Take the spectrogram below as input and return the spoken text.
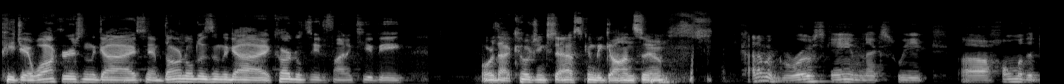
PJ Walker isn't the guy. Sam Darnold isn't the guy. Cardinals need to find a QB, or that coaching staff's gonna be gone soon. Kind of a gross game next week. Uh, home of the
